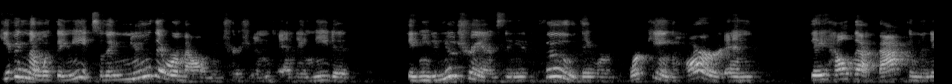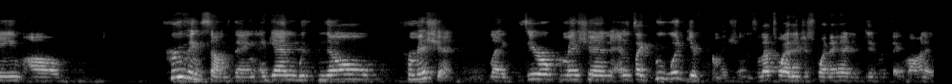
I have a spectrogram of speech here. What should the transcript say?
giving them what they need. So they knew they were malnutritioned and they needed they needed nutrients, they needed food, they were working hard and they held that back in the name of proving something again with no permission like zero permission and it's like who would give permission? So that's why they just went ahead and did what they wanted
